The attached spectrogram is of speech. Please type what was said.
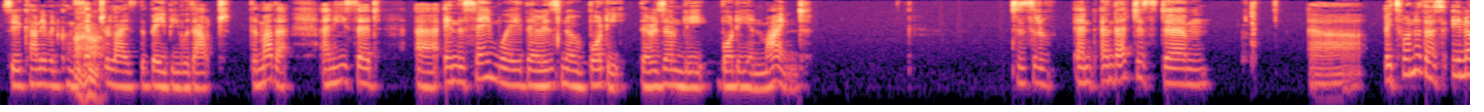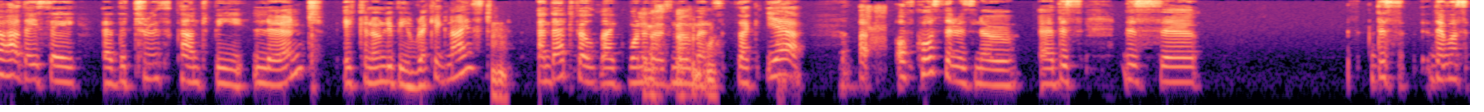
So you can't even conceptualize the baby without the mother. And he said, uh, in the same way, there is no body. There is only body and mind. To sort of and and that just um, uh, it's one of those. You know how they say uh, the truth can't be learned; it can only be recognized. Mhm. And that felt like one of those definitely. moments. It's like, yeah, uh, of course there is no uh, this this. This there was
